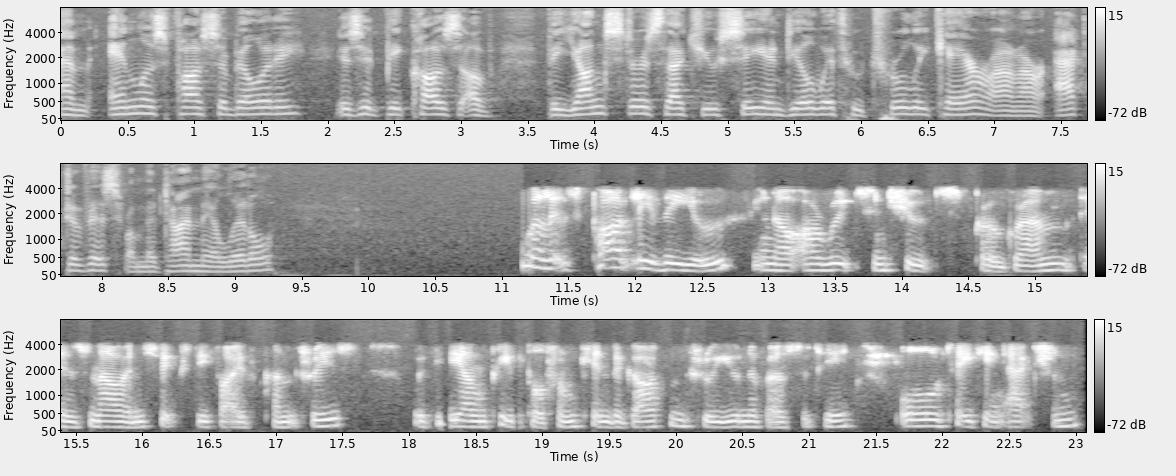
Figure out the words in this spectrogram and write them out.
and endless possibility? Is it because of the youngsters that you see and deal with who truly care and are activists from the time they're little? Well, it's partly the youth. You know, our Roots and Shoots program is now in 65 countries with young people from kindergarten through university, all taking action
